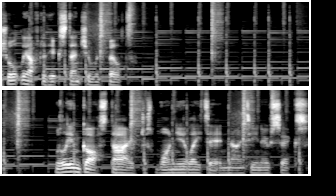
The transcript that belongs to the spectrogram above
shortly after the extension was built. William Goss died just one year later in 1906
